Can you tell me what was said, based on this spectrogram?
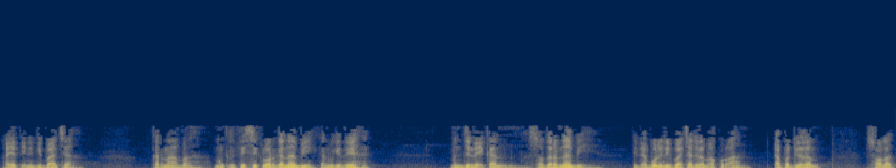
ayat ini dibaca. Karena apa? Mengkritisi keluarga Nabi, kan begitu ya? Menjelekkan saudara Nabi. Tidak boleh dibaca dalam Al-Quran. Apa di dalam sholat.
